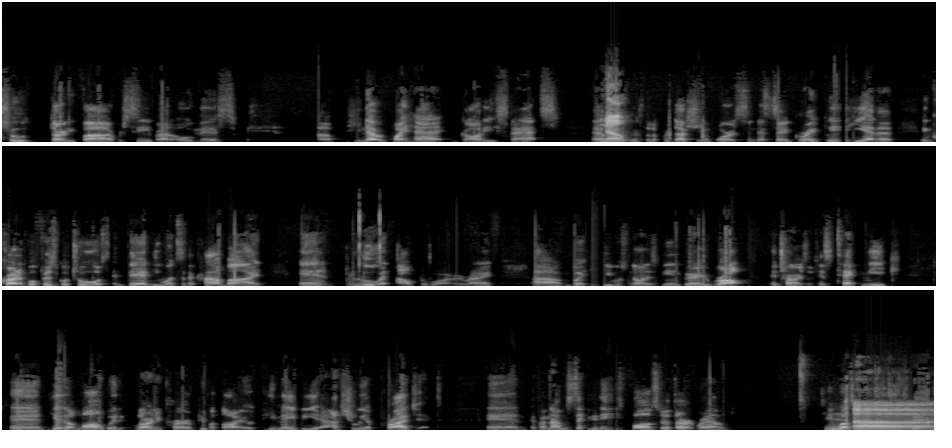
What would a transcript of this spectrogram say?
235 receiver out of Ole Miss. Uh, he never quite had gaudy stats at no. Ole Miss, so the production wasn't necessarily greatly. He had a incredible physical tools, and then he went to the combine and blew it out the water, right? Um, but he was known as being very raw in terms of his technique and he had a long way learning curve. People thought he may be actually a project. And if I'm not mistaken, did he fall to the third round? He was. Uh,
